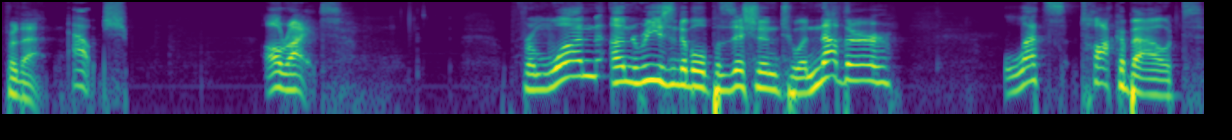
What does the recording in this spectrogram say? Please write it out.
for that. Ouch. All right. From one unreasonable position to another, let's talk about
